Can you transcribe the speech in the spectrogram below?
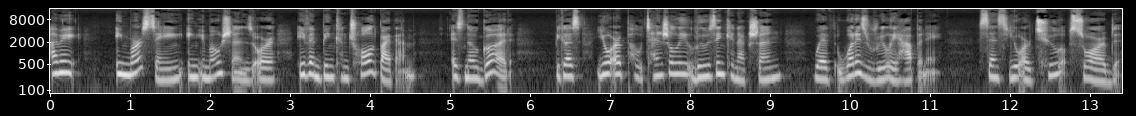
I mean, immersing in emotions or even being controlled by them is no good because you are potentially losing connection with what is really happening since you are too absorbed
